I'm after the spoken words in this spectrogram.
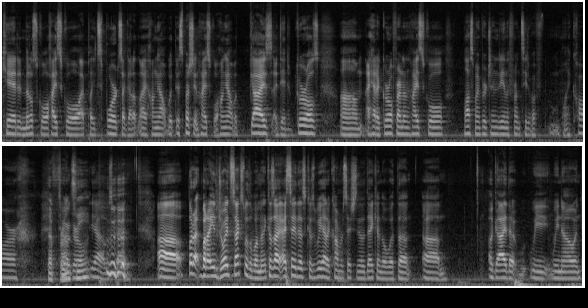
kid in middle school, high school. I played sports. I got I hung out with, especially in high school, hung out with guys. I dated girls. Um, I had a girlfriend in high school. Lost my virginity in the front seat of a f my car. The front seat. Yeah, it was bad. uh, but I- but I enjoyed sex with a woman because I, I say this because we had a conversation the other day, Kendall, with uh, um, a guy that we we know, and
